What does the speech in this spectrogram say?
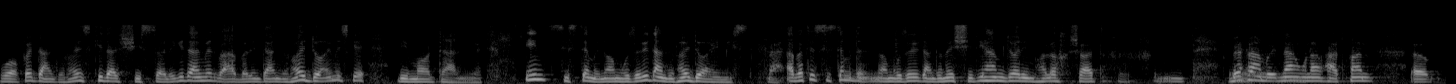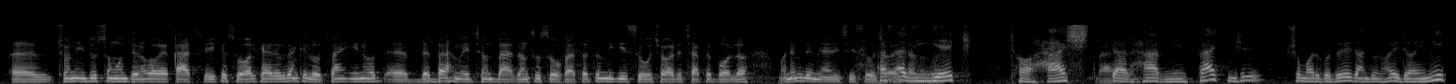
واقع دندون است که در 6 سالگی در میاد و اولین دندون های دائمی است که بیمار در میاد. این سیستم نامگذاری دندون های دائمی است. بله. البته سیستم نامگذاری دندون های شیری هم داریم. حالا شاید بفرمایید. نه اونم حتما چون این دوستمون جناب آقای قطری که سوال کرده بودن که لطفا اینو بفهمید چون بعدا تو صحبتاتون میگی 3 و 4 چپ بالا ما نمی‌دونیم یعنی چی 3 و 4 پس از یک تا هشت بله. در هر نیم فک میشه شماره گذاری دندون های دائمی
